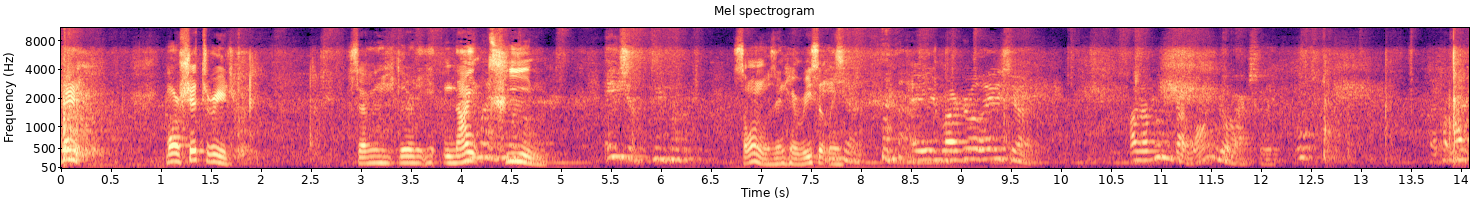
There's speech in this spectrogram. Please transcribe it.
hey, more shit to read. 7:30, 19. Asia. Someone was in here recently. Asia. hey, my girl Asia. Oh, that wasn't that long ago, actually. I.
